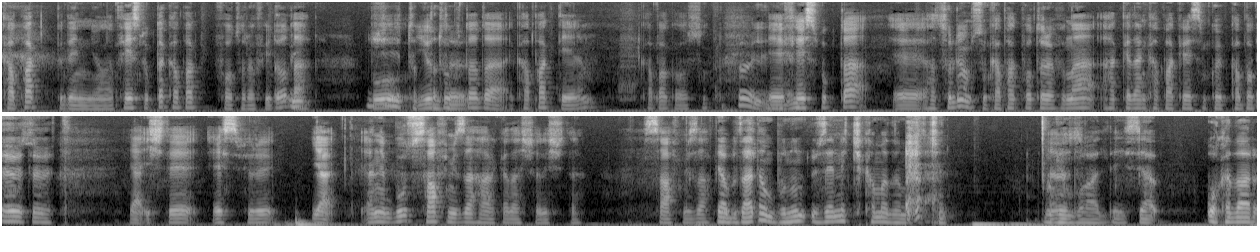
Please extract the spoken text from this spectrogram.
Kapak mı deniliyor ona? Facebook'ta kapak fotoğrafıydı o da. Bu YouTube'da YouTube'da, da da kapak diyelim. Kapak olsun. öyle. E, diyelim. Facebook'ta e, hatırlıyor musun? Kapak fotoğrafına hakikaten kapak resim koyup kapak evet olsun. evet. Ya işte espri ya hani bu saf mizah arkadaşlar işte. Saf mizah. Ya zaten bunun üzerine çıkamadığımız için bugün Evet. bu haldeyiz. Ya o kadar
